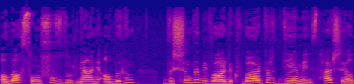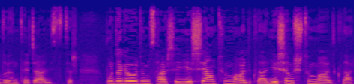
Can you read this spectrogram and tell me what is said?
Allah sonsuzdur. Yani Allah'ın dışında bir varlık vardır diyemeyiz. Her şey Allah'ın tecellisidir. Burada gördüğümüz her şey, yaşayan tüm varlıklar, yaşamış tüm varlıklar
